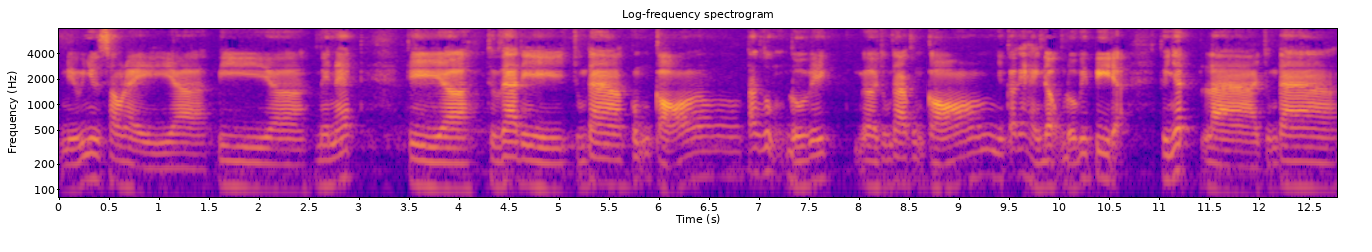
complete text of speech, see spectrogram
Nếu như sau này ờ, uh, pi uh, mainnet thì uh, thực ra thì chúng ta cũng có tác dụng đối với uh, chúng ta cũng có những các cái hành động đối với pi đấy thứ nhất là chúng ta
